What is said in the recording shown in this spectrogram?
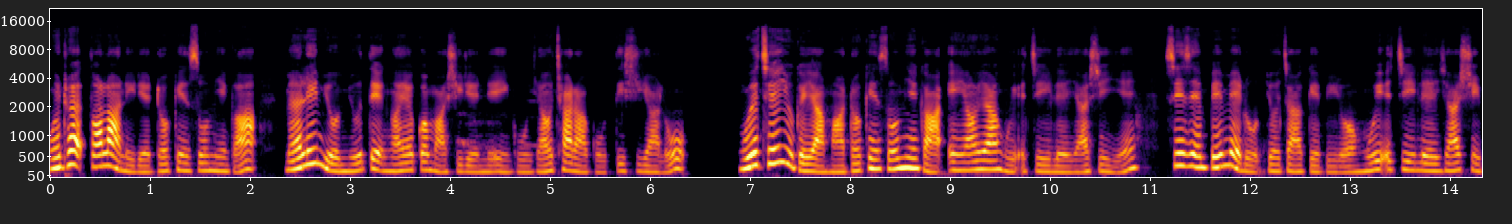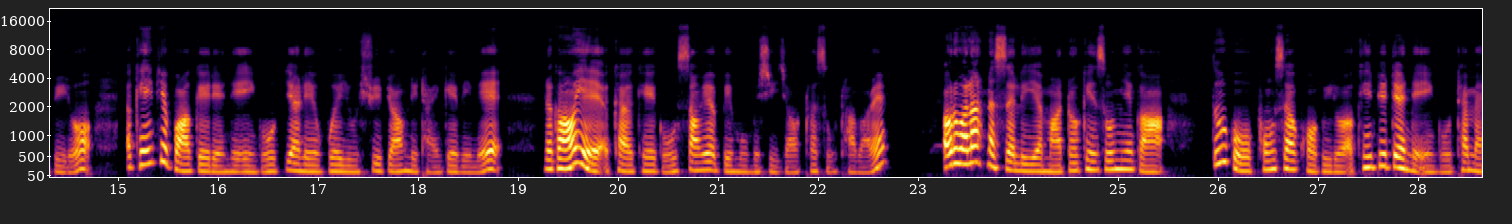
ဝင်ထွက်သွားလာနေတဲ့ဒေါခင်စိုးမြင့်ကမန်းလေးမျိုးမျိုးတဲ့9ရက်ကွက်မှာရှိတဲ့နေအိမ်ကိုရောင်းချတာကိုသိရှိရလို့ငွေချေးယူခဲ့ရမှာဒေါခင်စိုးမြင့်ကအိမ်ရောက်ရငွေအကြေးလဲရရှိရင်စီစဉ်ပေးမယ်လို့ပြောကြားခဲ့ပြီးတော့ငွေအကြေးလဲရရှိပြီးတော့အခင်းဖြစ်ပွားခဲ့တဲ့နေအိမ်ကိုပြန်လည်ဝယ်ယူရွှေ့ပြောင်းနေထိုင်ခဲ့ပေမဲ့၎ င်းရဲ့အခက်အခဲကိုဆောင်ရွက်ပေးမှုမရှိကြောင်းထွက်ဆိုထားပါတယ်။အော်တိုဝါလာ24ရက်မှာဒေါခင်စိုးမြင့်ကသူ့ကိုဖုံးဆက်ခေါ်ပြီးတော့အခင်းဖြစ်တဲ့နေအိမ်ကိုထပ်မံ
